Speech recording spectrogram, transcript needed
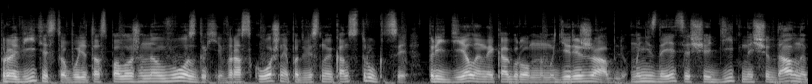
Правительство будет расположено в воздухе в роскошній подвісної конструкції, приделаной к огромному дирижаблю. Мені здається, що дід нещодавно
